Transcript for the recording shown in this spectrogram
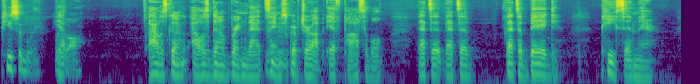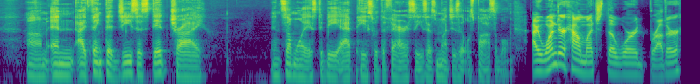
peaceably with Yep. all. I was gonna I was gonna bring that same mm-hmm. scripture up if possible. That's a that's a that's a big piece in there. Um, and I think that Jesus did try in some ways to be at peace with the Pharisees as much as it was possible. I wonder how much the word brother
